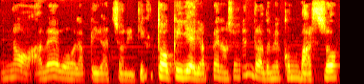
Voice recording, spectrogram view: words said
No, avevo l'applicazione TikTok ieri appena sono entrato mi è comparso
